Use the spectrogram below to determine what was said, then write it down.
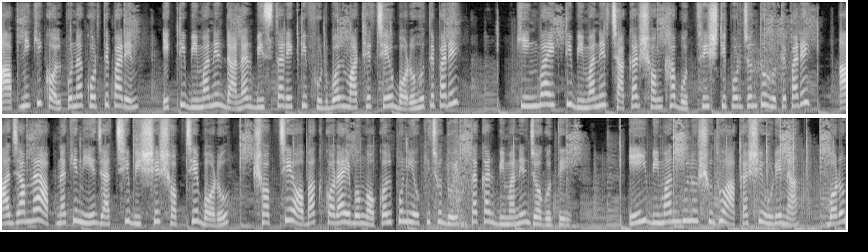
আপনি কি কল্পনা করতে পারেন, একটি বিমানের ডানার বিস্তার একটি ফুটবল মাঠের চেয়েও বড় হতে পারে? কিংবা একটি বিমানের চাকার সংখ্যা বত্রিশটি পর্যন্ত হতে পারে? আজ আমরা আপনাকে নিয়ে যাচ্ছি বিশ্বের সবচেয়ে বড়, সবচেয়ে অবাক করা এবং অকল্পনীয় কিছু দৈত্যাকার বিমানের জগতে। এই বিমানগুলো শুধু আকাশে উড়ে না, বরং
